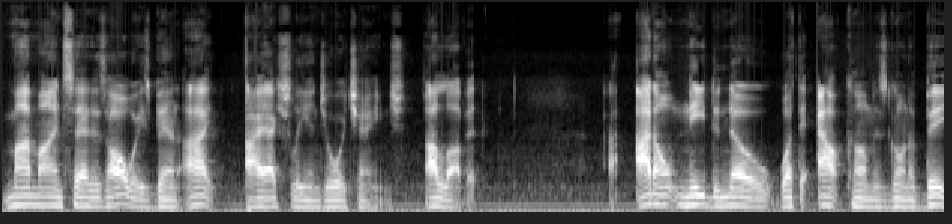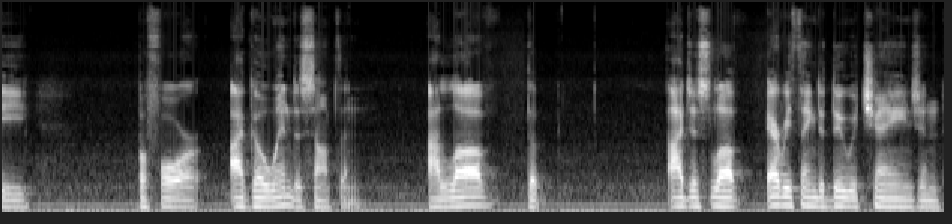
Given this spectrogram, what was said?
My mindset has always been I, I actually enjoy change. I love it. I don't need to know what the outcome is going to be before I go into something. I love I just love everything to do with change and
